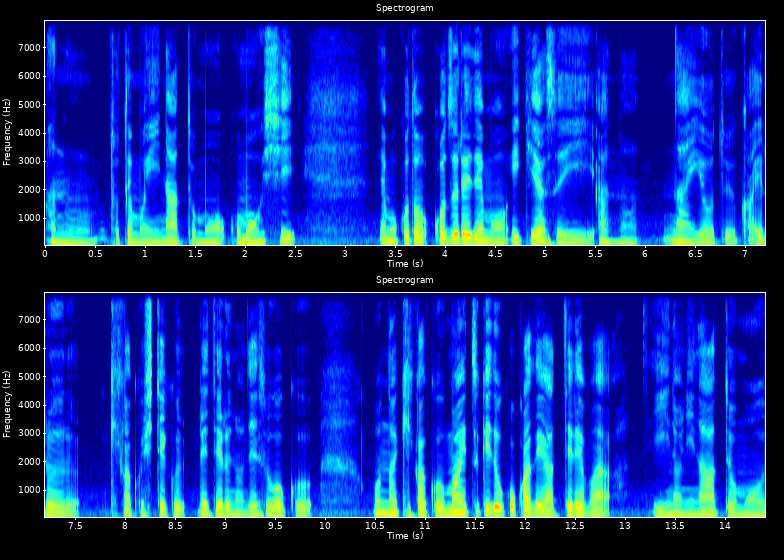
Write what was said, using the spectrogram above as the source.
あのとてもいいなとも思うしでも子連れでも行きやすいあの内容というかいろいろ企画してくれてるのですごくこんな企画毎月どこかでやってればいいのになって思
